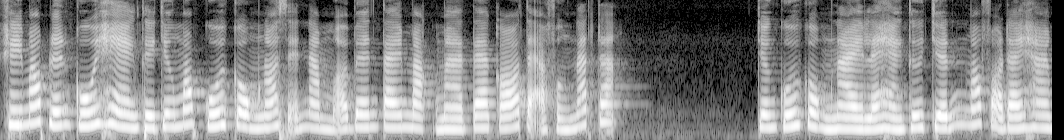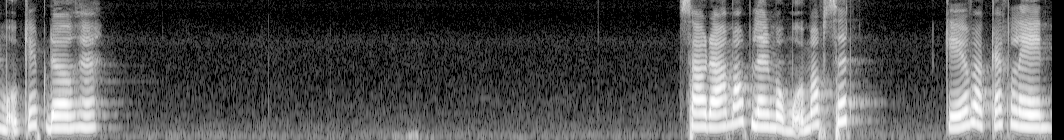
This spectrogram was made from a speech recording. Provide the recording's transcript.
Khi móc đến cuối hàng thì chân móc cuối cùng nó sẽ nằm ở bên tay mặt mà ta có tạo phần nách á. Chân cuối cùng này là hàng thứ 9 móc vào đây hai mũi kép đơn ha. Sau đó móc lên một mũi móc xích, kéo và cắt len.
